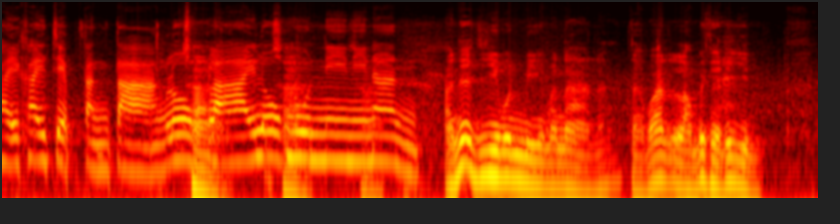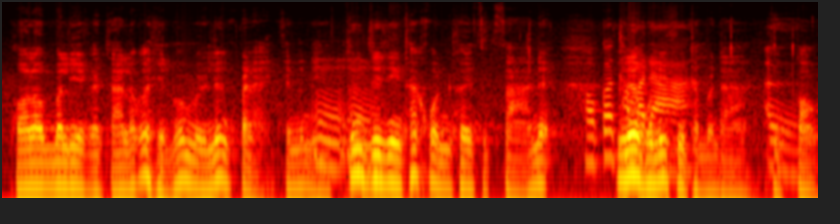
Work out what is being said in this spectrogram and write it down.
ภัยไข้เจ็บต่าง ๆ โรคใช่ร้าย โรคใช่นู่นนี่นี่ใช่นั่น อันเนี้ยจริงๆมันมีมานานแล้วแต่ว่าเราไม่เคยได้ยินพ อเรามาเรียนกับอาจารย์เราก็เห็นว่ามันเป็นเรื่องแปลกแค่นั้นเองซึ่งจริงๆ ถ้าคนเคยศึกษาเนี่ยเขาก็ธรเรื่องรมพวกดานี้คือธรรมดาเออถูกต้อง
